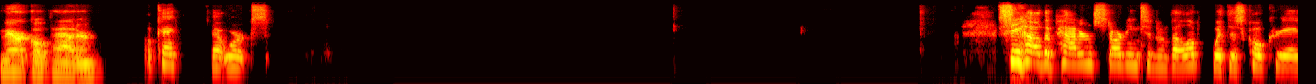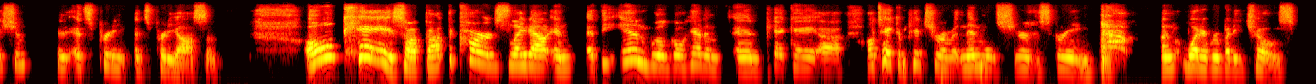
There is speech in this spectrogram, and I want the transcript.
Miracle pattern Okay, that works. See how the pattern's starting to develop with this co-creation? It's pretty, it's pretty awesome. Okay, so I've got the cards laid out and at the end, we'll go ahead and, and pick a, uh, I'll take a picture of it and then we'll share the screen on what everybody chose.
